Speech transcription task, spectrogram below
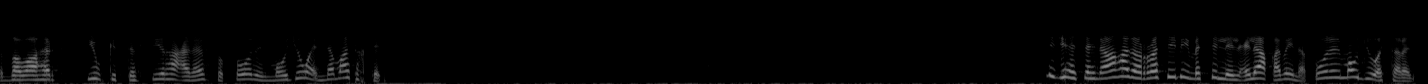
الظواهر يمكن تفسيرها على نفس الطول الموجي وإنما تختلف. نجي هسه هنا هذا الرسم يمثل العلاقة بين طول الموج والتردد.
